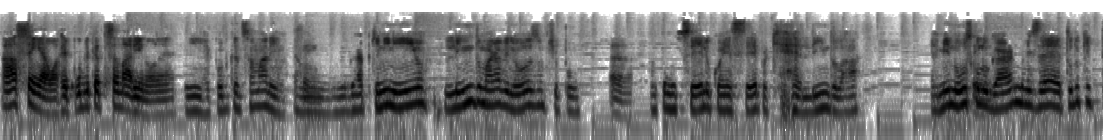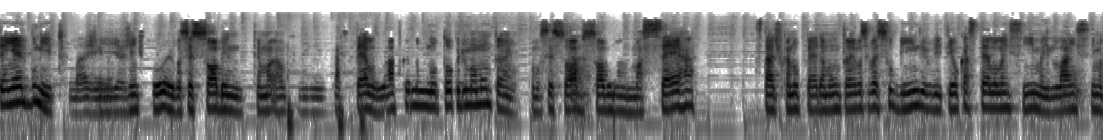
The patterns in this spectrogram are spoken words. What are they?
Ah, sim, é uma República de San Marino, né? Sim, República de San Marino. É sim. um lugar pequenininho, lindo, maravilhoso. Tipo, é. aconselho conhecer porque é lindo lá. É minúsculo o lugar, mas é tudo que tem é bonito. Imagina. E a gente foi, você sobe, tem uma, o castelo lá fica no, no, topo de uma montanha. Então você sobe, ah. sobe numa serra, a cidade fica no pé da montanha, você vai subindo e tem o castelo lá em cima, e lá em cima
